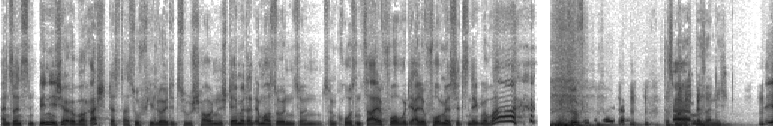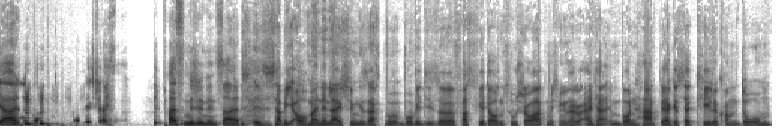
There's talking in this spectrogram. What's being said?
Ansonsten bin ich ja überrascht, dass da so viele Leute zuschauen. Ich stelle mir dann immer so einen, so, einen, so einen großen Saal vor, wo die alle vor mir sitzen und denken mir, was? so viele Leute. Das mache ich Ähm, besser nicht. Ja, das nicht, die passen nicht in den Saal. Das, das habe ich auch mal in den Livestream gesagt, wo, wo wir diese fast 4000 Zuschauer hatten, wo ich dann gesagt habe, Alter, im Bonn-Hartberg ist der Telekom-Dom,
